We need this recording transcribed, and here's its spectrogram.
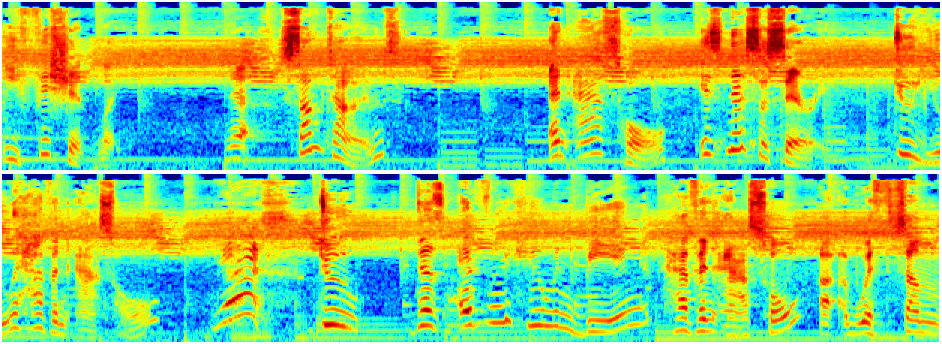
efficiently. Yes. Sometimes an asshole is necessary. Do you have an asshole? Yes. Do does every human being have an asshole? Uh, with some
